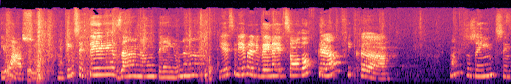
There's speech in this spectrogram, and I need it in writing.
Eu acho. Não tenho certeza, não tenho não. Esse livro, ele veio na edição holográfica. Mas, gente...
